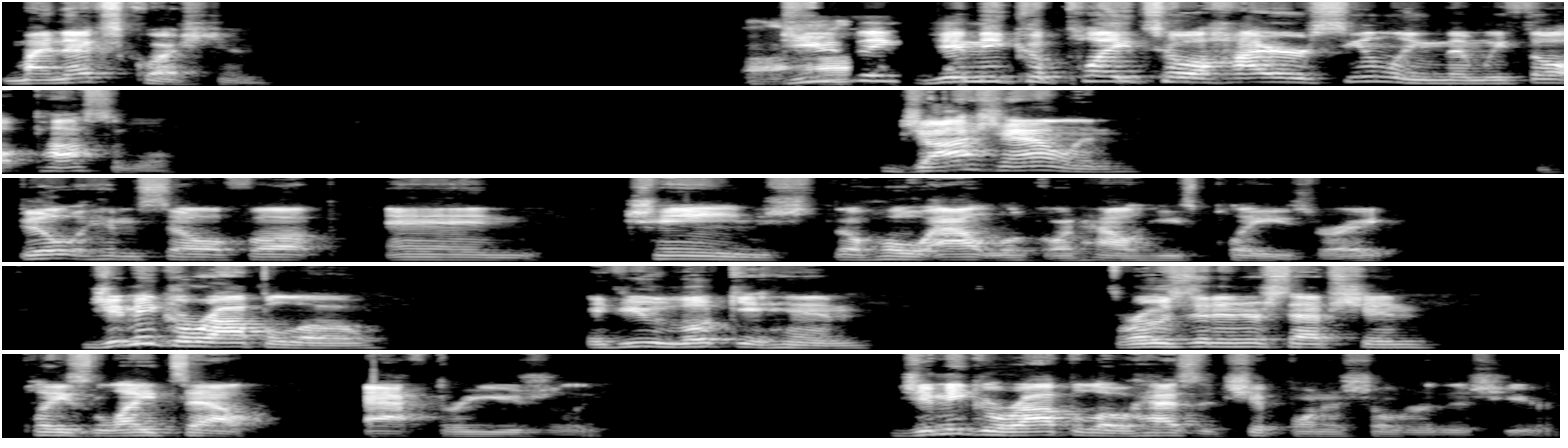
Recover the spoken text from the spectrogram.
my next question. Do you Uh, think Jimmy could play to a higher ceiling than we thought possible? Josh Allen built himself up and changed the whole outlook on how he's plays, right? Jimmy Garoppolo, if you look at him, throws an interception, plays lights out after usually. Jimmy Garoppolo has a chip on his shoulder this year.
